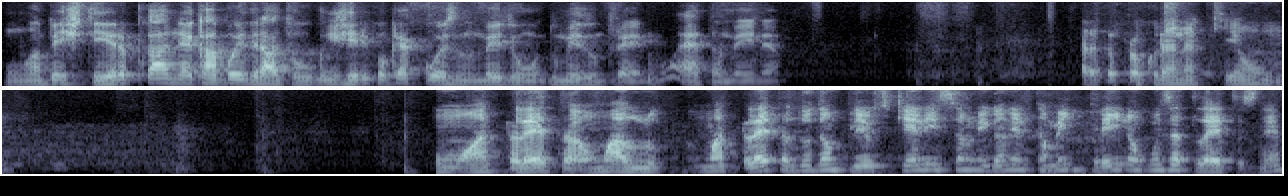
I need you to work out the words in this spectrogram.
uma besteira, porque ah, não é carboidrato, ingerir qualquer coisa no meio do, do meio de um treino. Não é também, né? Cara, tô procurando aqui um um atleta, uma, um atleta do Damplius, que ele, se eu não me engano, ele também treina alguns atletas, né?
